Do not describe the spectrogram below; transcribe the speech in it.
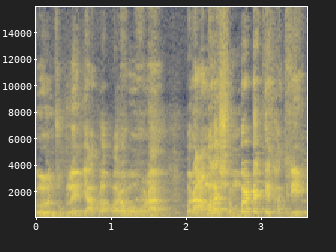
कळून चुकलं आहे की आपला पराभव होणार. पण आम्हाला शंभर टक्के खात्री आहे.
